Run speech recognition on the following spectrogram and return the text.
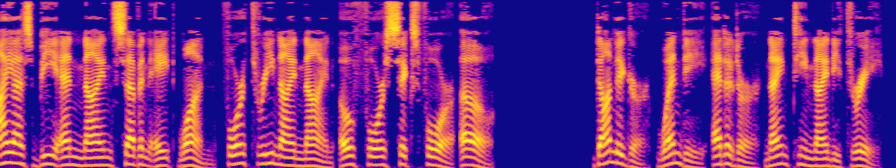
ISBN 978 one 4399 464 0 Doniger, Wendy editor 1993.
